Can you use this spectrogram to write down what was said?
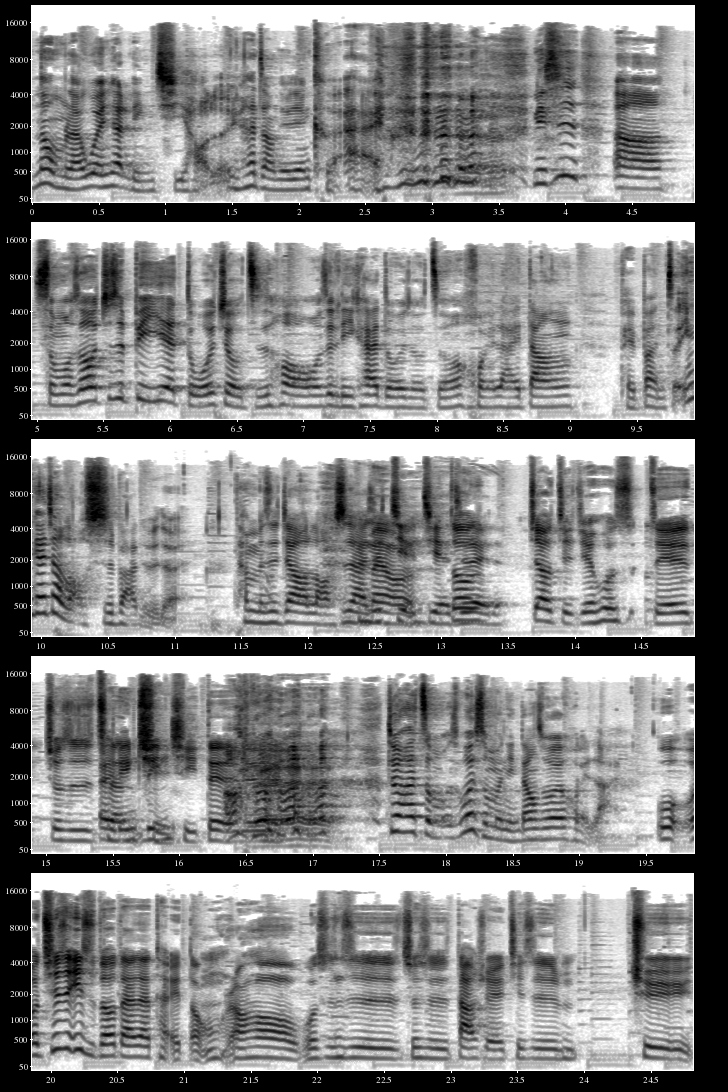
那我们来问一下林奇好了，因为他长得有点可爱。你是呃什么时候就是毕业多久之后，或者离开多久之后回来当陪伴者？应该叫老师吧，对不对？他们是叫老师还是姐姐之类的？叫姐姐，或是直接就是称林奇。对对对，对啊，怎么为什么你当初会回来？我我其实一直都待在台东，然后我甚至就是大学其实去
